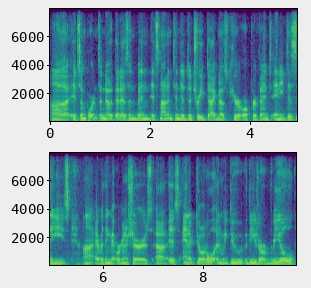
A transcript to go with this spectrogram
uh, it's important to note that hasn't been. It's not intended to treat, diagnose, cure, or prevent any disease. Uh, everything that we're going to share is, uh, is anecdotal, and we do these are real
